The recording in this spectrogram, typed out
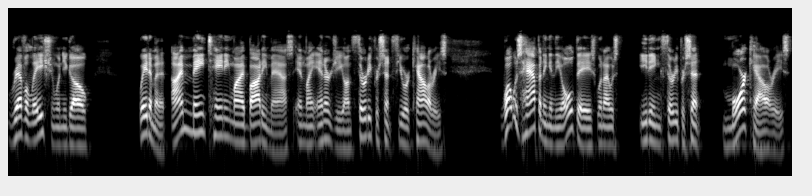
revelation when you go, wait a minute, I'm maintaining my body mass and my energy on 30% fewer calories. What was happening in the old days when I was eating 30% more calories?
